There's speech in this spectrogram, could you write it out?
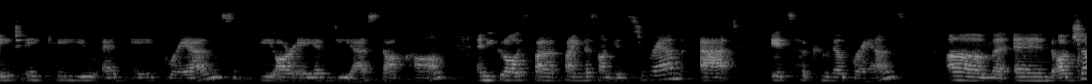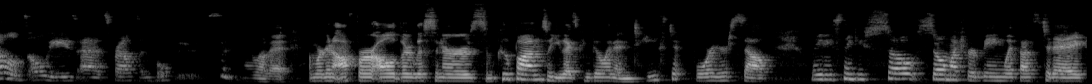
H-A-K-U-N-A brands, B-R-A-N-D-S dot com. And you could always find, find us on Instagram at It's Hakuna Brands. Um, and on shelves always at Sprouts and Whole Foods. I love it. And we're going to offer all of our listeners some coupons so you guys can go in and taste it for yourself. Ladies, thank you so, so much for being with us today.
